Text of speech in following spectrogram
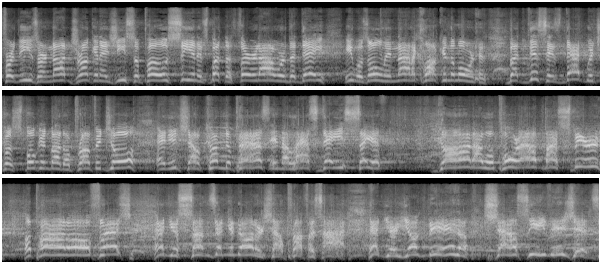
For these are not drunken as ye suppose, seeing it's but the third hour of the day. It was only nine o'clock in the morning. But this is that which was spoken by the prophet Joel, and it shall come to pass in the last days, saith God, I will pour out my spirit upon all flesh, and your sons and your daughters shall prophesy, and your young men shall see visions,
